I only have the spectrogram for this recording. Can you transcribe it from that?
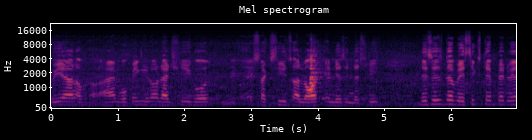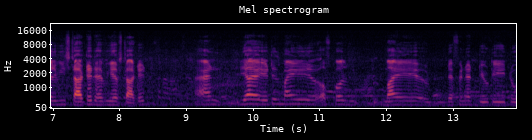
we are, i am hoping, you know, that she goes, succeeds a lot in this industry. This is the basic step that where we started, we have started. And yeah it is my of course my definite duty to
